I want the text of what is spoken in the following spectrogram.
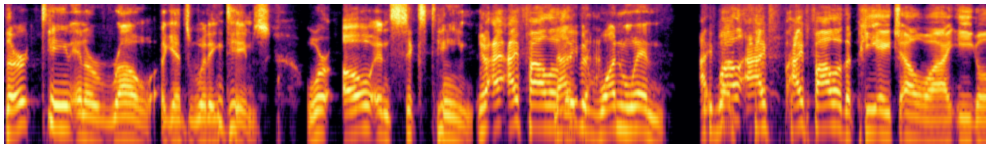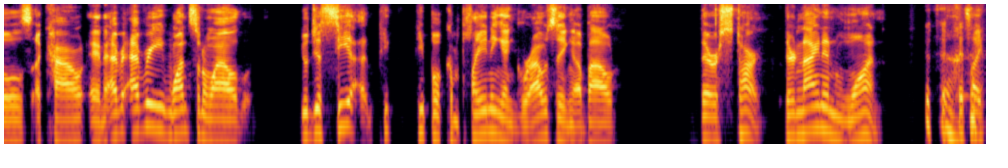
13 in a row against winning teams. We're 0 and 16. You know I, I follow Not the- even one win. I They won follow, I, I follow the PHLY Eagles account, and every every once in a while, you'll just see uh, pe- people complaining and grousing about their start. They're nine and one. It's like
